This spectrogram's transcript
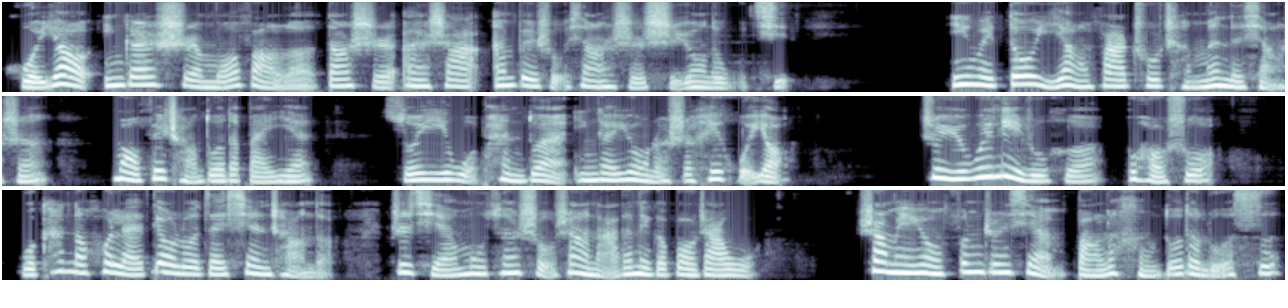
火药应该是模仿了当时暗杀安倍首相时使用的武器，因为都一样发出沉闷的响声，冒非常多的白烟，所以我判断应该用的是黑火药。至于威力如何，不好说。我看到后来掉落在现场的，之前木村手上拿的那个爆炸物。上面用风筝线绑了很多的螺丝，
